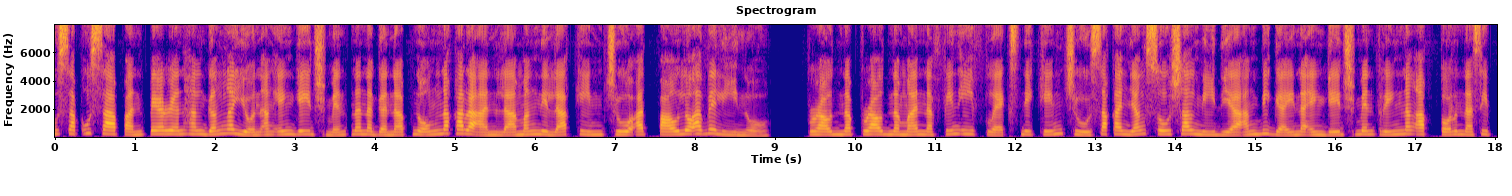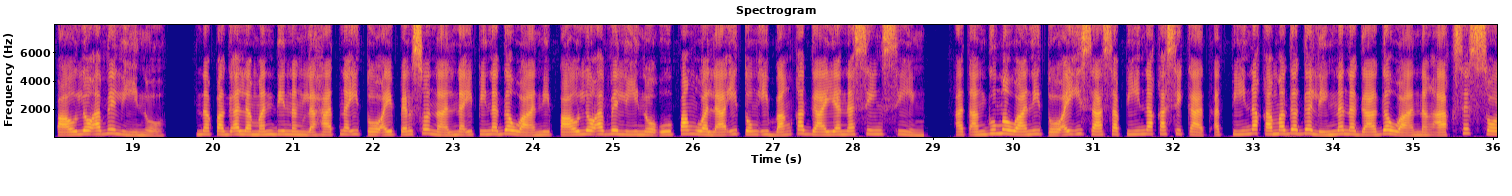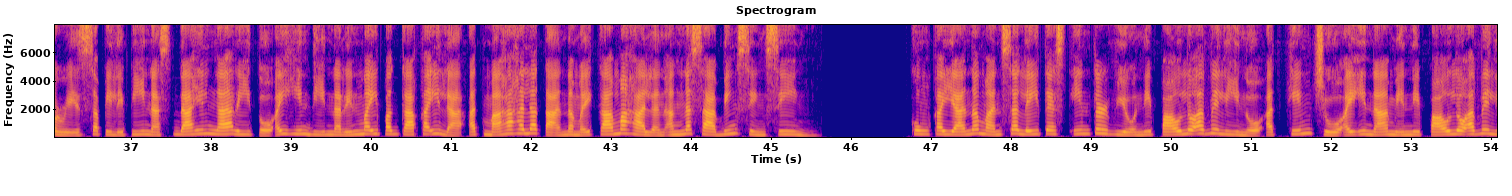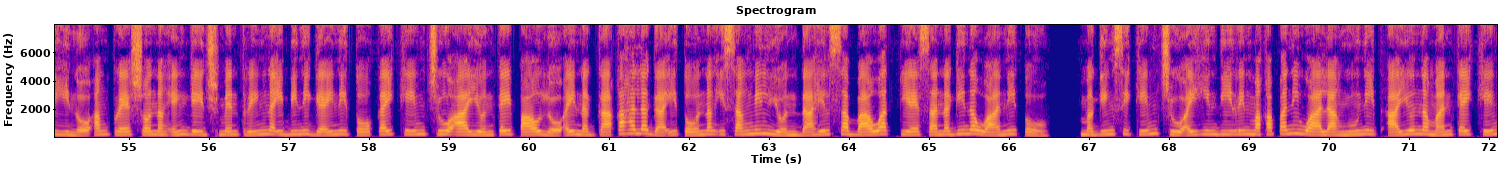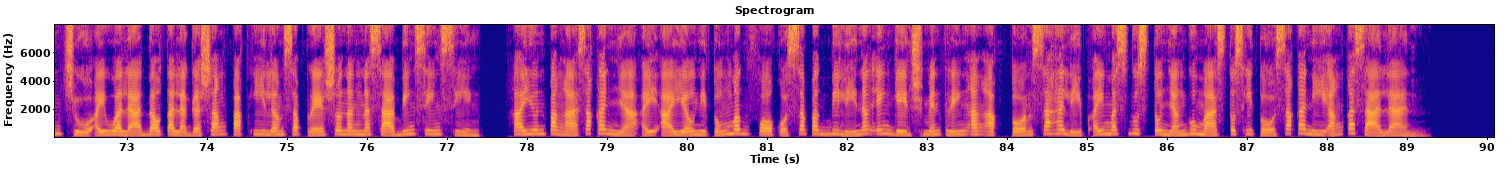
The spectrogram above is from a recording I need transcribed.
usap-usapan pero hanggang ngayon ang engagement na naganap noong nakaraan lamang nila Kim Chu at Paulo Avellino. Proud na proud naman na fin-flex ni Kim Chu sa kanyang social media ang bigay na engagement ring ng aktor na si Paulo Avellino. Napag-alaman din ng lahat na ito ay personal na ipinagawa ni Paulo Avellino upang wala itong ibang kagaya na sing-sing. At ang gumawa nito ay isa sa pinakasikat at pinakamagagaling na nagagawa ng accessories sa Pilipinas dahil nga rito ay hindi na rin maipagkakaila at mahahalata na may kamahalan ang nasabing sing-sing. Kung kaya naman sa latest interview ni Paulo Avellino at Kim Chu ay inamin ni Paulo Avellino ang presyo ng engagement ring na ibinigay nito kay Kim Chu ayon kay Paulo ay nagkakahalaga ito ng isang milyon dahil sa bawat pyesa na ginawa nito. Maging si Kim Chu ay hindi rin makapaniwala ngunit ayon naman kay Kim Chu ay wala daw talaga siyang pakilam sa presyo ng nasabing sing-sing. Ayon pa nga sa kanya ay ayaw nitong mag-focus sa pagbili ng engagement ring ang aktor sa halip ay mas gusto niyang gumastos ito sa kaniyang kasalan.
